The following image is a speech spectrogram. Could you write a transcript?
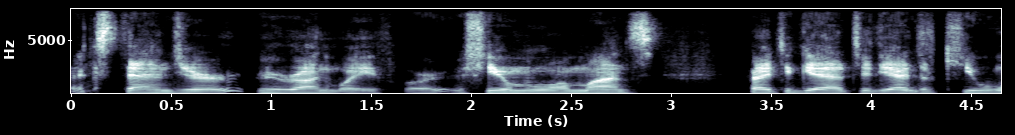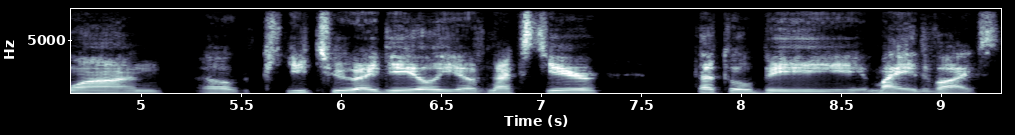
extend your, your runway for a few more months, try to get to the end of Q1, of Q2 ideally of next year, that will be my advice.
